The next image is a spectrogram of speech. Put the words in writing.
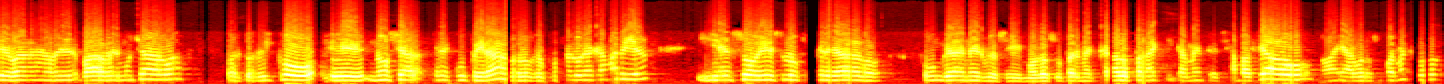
que va a haber, va a haber mucha agua. Puerto Rico eh, no se ha recuperado lo que fue el huracán María y eso es lo que ha creado un gran nerviosismo. Los supermercados prácticamente se han vaciado, no hay agua en los supermercados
